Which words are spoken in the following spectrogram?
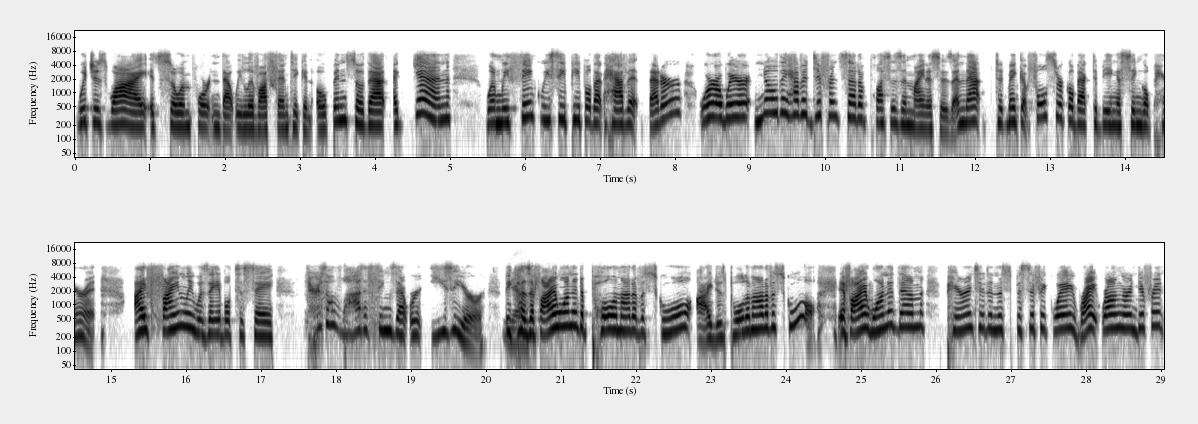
which is why it's so important that we live authentic and open so that, again, when we think we see people that have it better, we're aware, no, they have a different set of pluses and minuses. And that to make it full circle back to being a single parent, I finally was able to say, there's a lot of things that were easier because if I wanted to pull them out of a school, I just pulled them out of a school. If I wanted them parented in a specific way, right, wrong, or indifferent,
